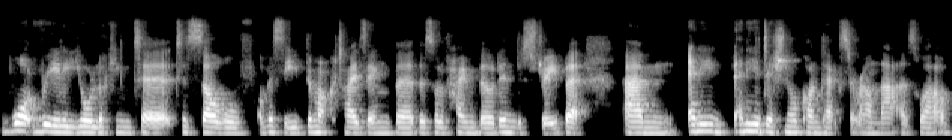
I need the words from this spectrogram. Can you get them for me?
what really you're looking to to solve. Obviously, democratizing the the sort of home build industry, but um, any any additional context around that as well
